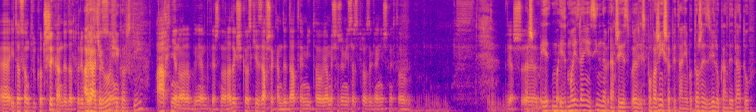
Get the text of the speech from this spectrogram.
E, I to są tylko trzy kandydatury. A Radziu są- Sikorski? Ach nie, no wiesz, no Radek Sikorski jest zawsze kandydatem i to ja myślę, że minister spraw zagranicznych to wiesz... Znaczy, jest, moje zdanie jest inne, znaczy jest, jest poważniejsze pytanie, bo to, że jest wielu kandydatów,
